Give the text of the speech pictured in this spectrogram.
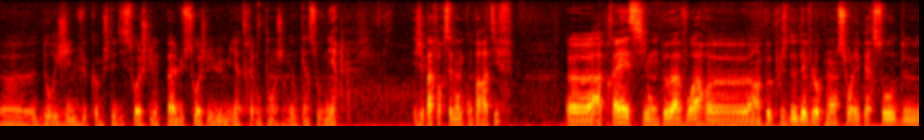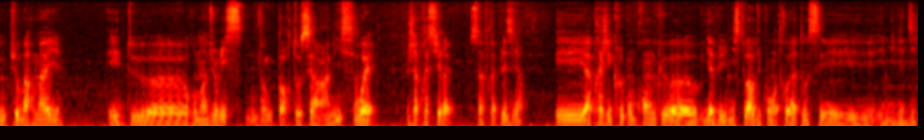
euh, d'origine, vu comme je t'ai dit, soit je l'ai pas lu, soit je l'ai lu, mais il y a très longtemps, j'en ai aucun souvenir. J'ai pas forcément de comparatif. Euh, après, si on peut avoir un peu plus de développement sur les persos de Pio Marmaille et de Romain Duris, Donc Porthos et Aramis. ouais, j'apprécierais, ça ferait plaisir. Et après, j'ai cru comprendre qu'il y avait une histoire du coup entre Athos et, et Milady.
